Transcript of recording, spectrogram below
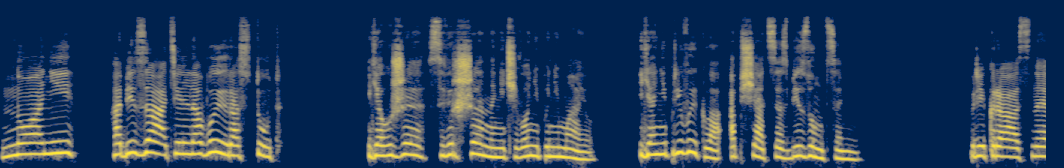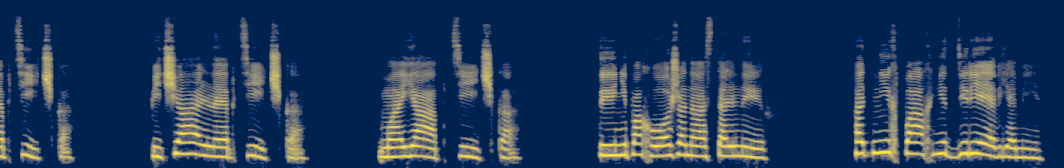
«Но они обязательно вырастут!» Я уже совершенно ничего не понимаю. Я не привыкла общаться с безумцами. «Прекрасная птичка! Печальная птичка! Моя птичка! Ты не похожа на остальных! От них пахнет деревьями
